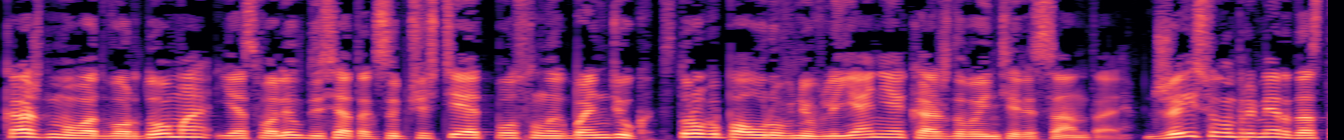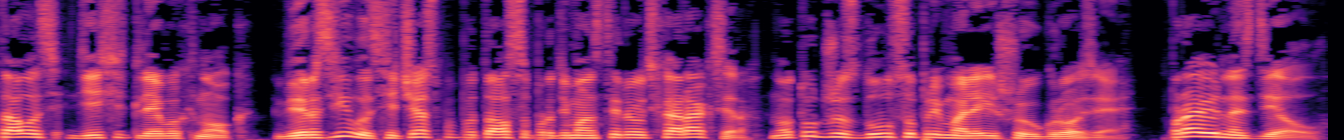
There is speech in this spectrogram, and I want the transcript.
Каждому во двор дома я свалил десяток запчастей от посланных бандитов бандюк, строго по уровню влияния каждого интересанта. Джейсу, например, досталось 10 левых ног. Верзила сейчас попытался продемонстрировать характер, но тут же сдулся при малейшей угрозе. Правильно сделал.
